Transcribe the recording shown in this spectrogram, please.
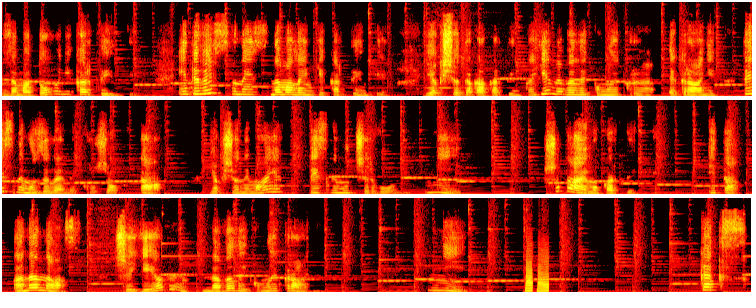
заматовані картинки. І дивись вниз на маленькі картинки. Якщо така картинка є на великому екрані, тиснемо зелений кружок. Так. Якщо немає, тиснемо червоний. Ні. Шукаємо картинки. І так, ананас. Чи є він на великому екрані? Ні. Кекс.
